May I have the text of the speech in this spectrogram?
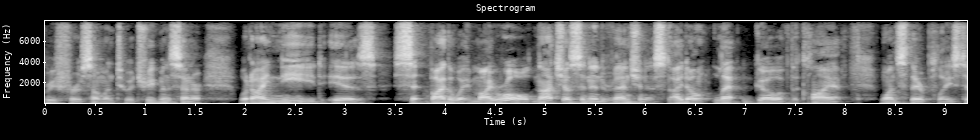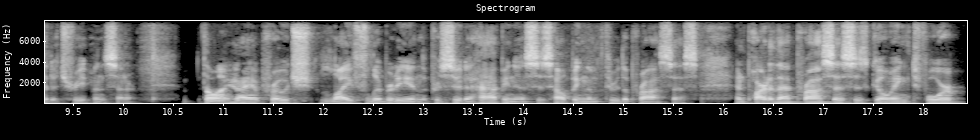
refer someone to a treatment center. What I need is, by the way, my role, not just an interventionist, I don't let go of the client once they're placed at a treatment center. The way I approach life, liberty, and the pursuit of happiness is helping them through the process. And part of that process is going for,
